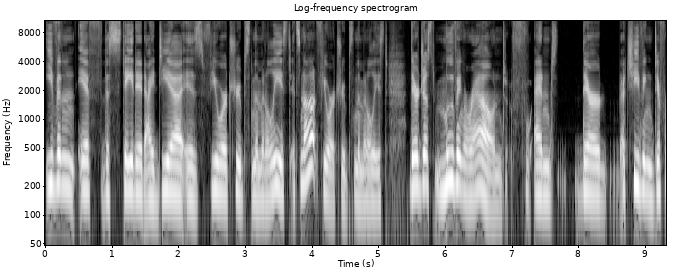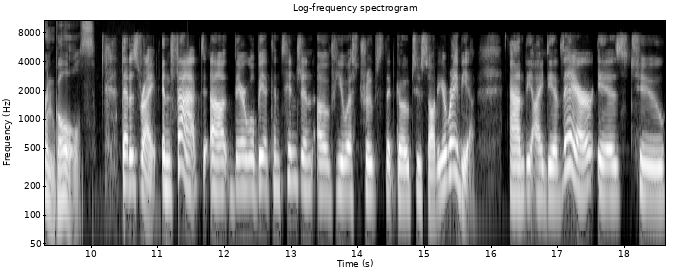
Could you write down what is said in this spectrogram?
Even if the stated idea is fewer troops in the Middle East, it's not fewer troops in the Middle East. They're just moving around f- and they're achieving different goals. That is right. In fact, uh, there will be a contingent of U.S. troops that go to Saudi Arabia. And the idea there is to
